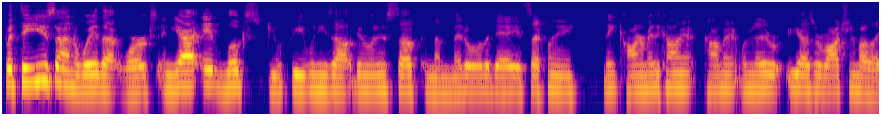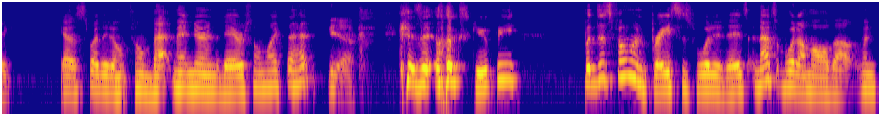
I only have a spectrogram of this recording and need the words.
but they use that in a way that works. And yeah, it looks goofy when he's out doing his stuff in the middle of the day. It's definitely. I think Connor made the comment comment when were, you guys were watching about like, yeah, that's why they don't film Batman during the day or something like that. Yeah, because it looks goofy. But this film embraces what it is, and that's what I'm all about. When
